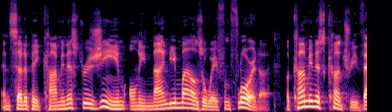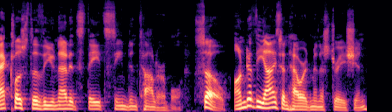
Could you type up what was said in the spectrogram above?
and set up a communist regime only 90 miles away from Florida. A communist country that close to the United States seemed intolerable. So, under the Eisenhower administration,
